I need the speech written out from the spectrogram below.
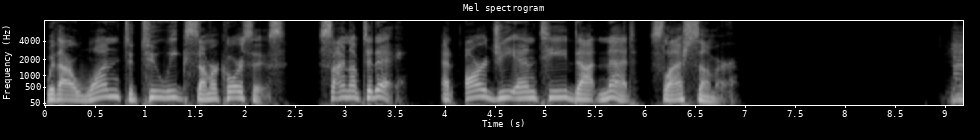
with our one to two week summer courses. Sign up today at rgnt.net slash summer. All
